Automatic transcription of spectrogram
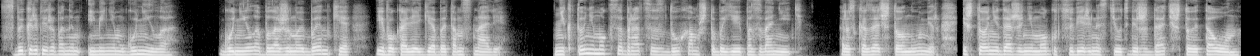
с выгравированным именем Гунила. Гунила была женой Бенке, его коллеги об этом знали. Никто не мог собраться с духом, чтобы ей позвонить. Рассказать, что он умер, и что они даже не могут с уверенностью утверждать, что это он.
